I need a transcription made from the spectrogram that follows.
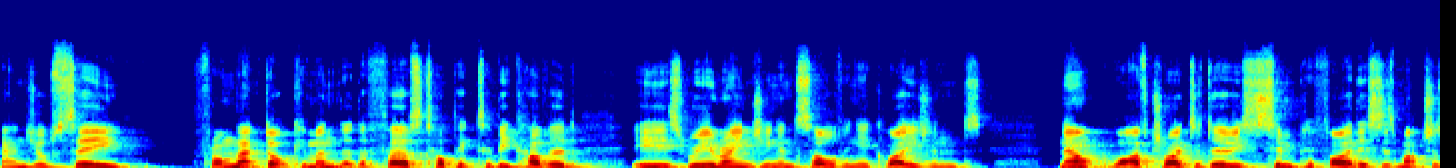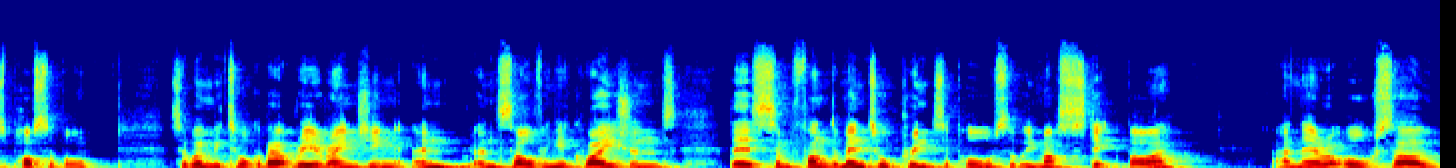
and you'll see from that document that the first topic to be covered is rearranging and solving equations. Now, what I've tried to do is simplify this as much as possible. So when we talk about rearranging and, and solving equations, there's some fundamental principles that we must stick by, and there are also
